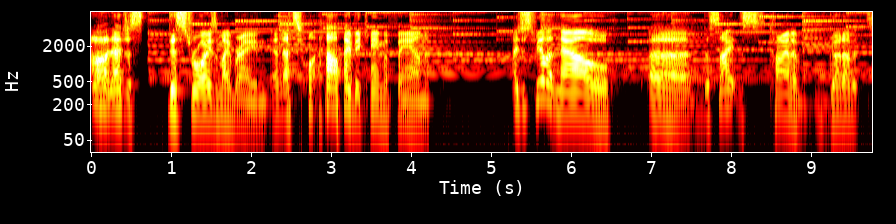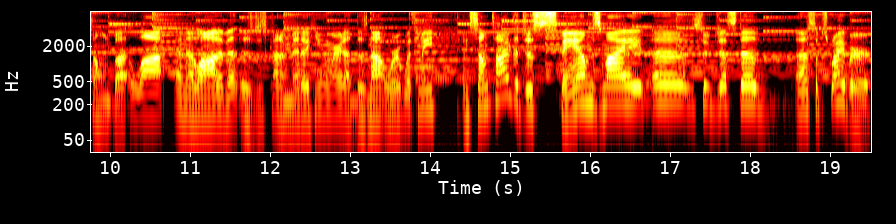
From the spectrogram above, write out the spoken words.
Oh, that just destroys my brain, and that's how I became a fan. I just feel that now, uh, the site's kind of gut up its own butt a lot, and a lot of it is just kind of meta humor that does not work with me. And sometimes it just spams my uh, suggested uh, subscriber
